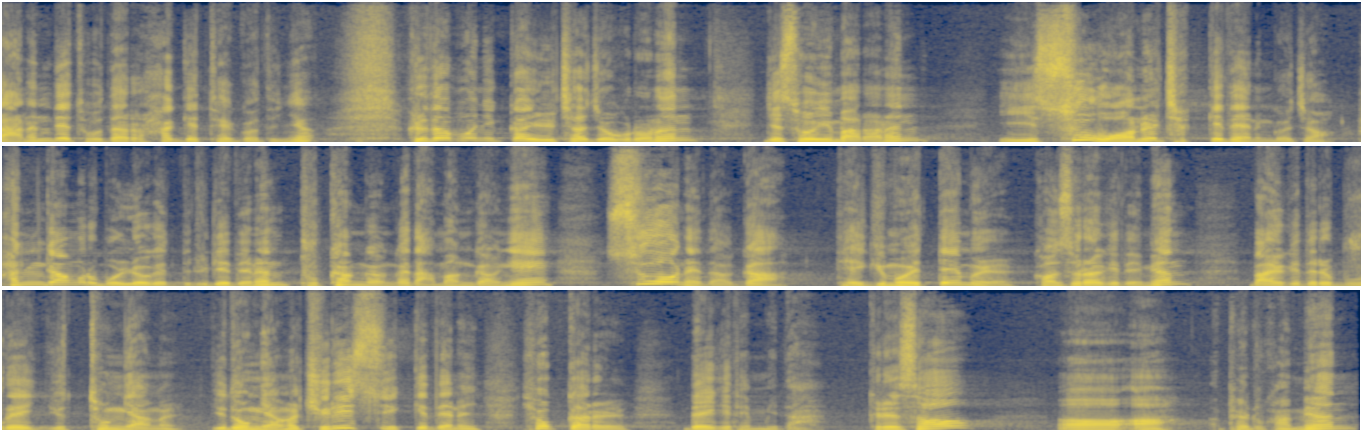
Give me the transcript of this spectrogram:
라는 데 도달을 하게 되거든요. 그러다 보니까 일차적으로는 이제 소위 말하는 이 수원을 찾게 되는 거죠. 한강으로 몰려들게 되는 북한강과 남한강의 수원에다가 대규모의 댐을 건설하게 되면 말 그대로 물의 유통량을 유동량을 줄일 수 있게 되는 효과를 내게 됩니다. 그래서 어, 아 앞으로 가면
